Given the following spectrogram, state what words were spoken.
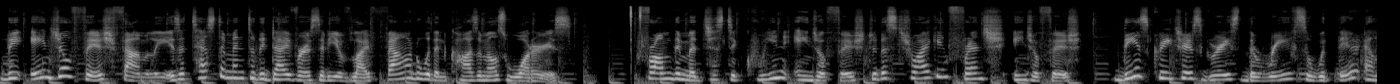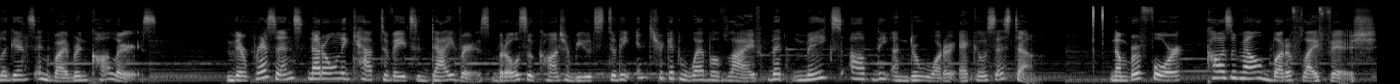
the angelfish family is a testament to the diversity of life found within Cozumel's waters. From the majestic queen angelfish to the striking French angelfish, these creatures grace the reefs with their elegance and vibrant colors. Their presence not only captivates divers but also contributes to the intricate web of life that makes up the underwater ecosystem. Number 4. Cozumel Butterfly Fish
